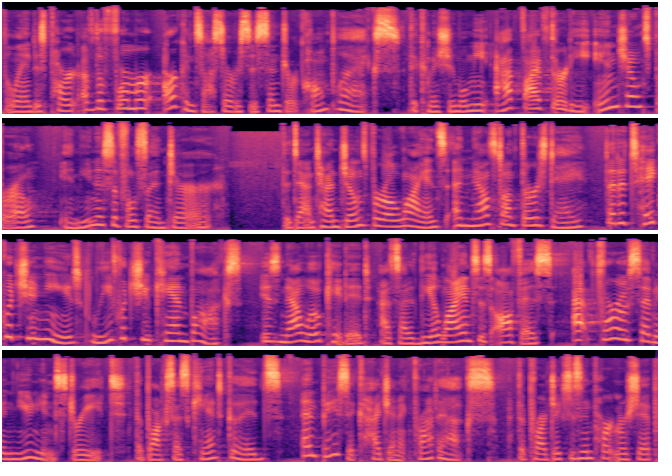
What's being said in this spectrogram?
The land is part of the former Arkansas Services Center complex. The commission will meet at 5:30 in Jonesboro in Municipal Center. The Downtown Jonesboro Alliance announced on Thursday that a Take What You Need, Leave What You Can box is now located outside of the Alliance's office at 407 Union Street. The box has canned goods and basic hygienic products. The project is in partnership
